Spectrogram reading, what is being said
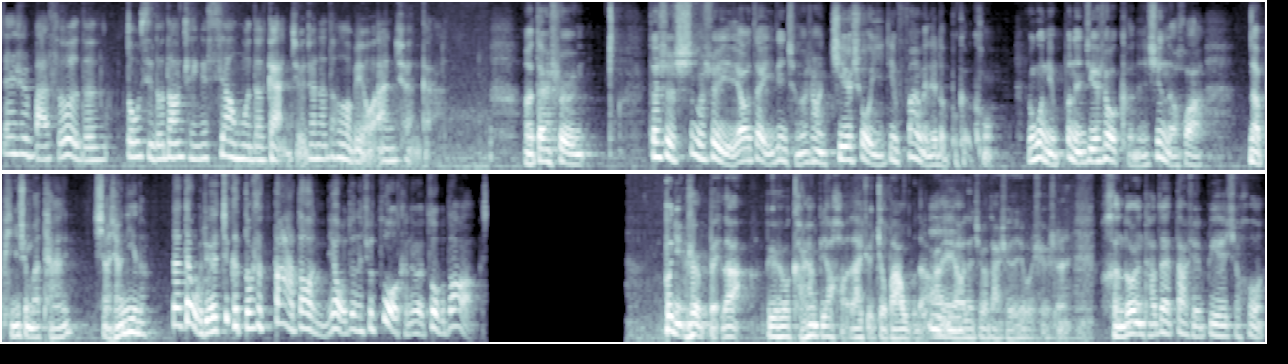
但是把所有的东西都当成一个项目的感觉，真的特别有安全感。呃，但是，但是是不是也要在一定程度上接受一定范围内的不可控？如果你不能接受可能性的话，那凭什么谈想象力呢？但但我觉得这个都是大道理，你要我真的去做，可能也做不到。不仅是北大，比如说考上比较好的大学，九八五的、二幺幺的这个大学的这个学生，很多人他在大学毕业之后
